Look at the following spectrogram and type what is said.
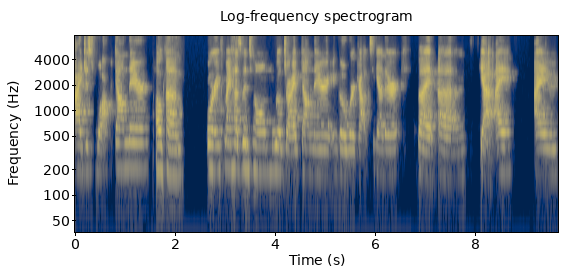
I just walk down there. Okay. Um, or if my husband's home, we'll drive down there and go work out together. But um, yeah, I I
